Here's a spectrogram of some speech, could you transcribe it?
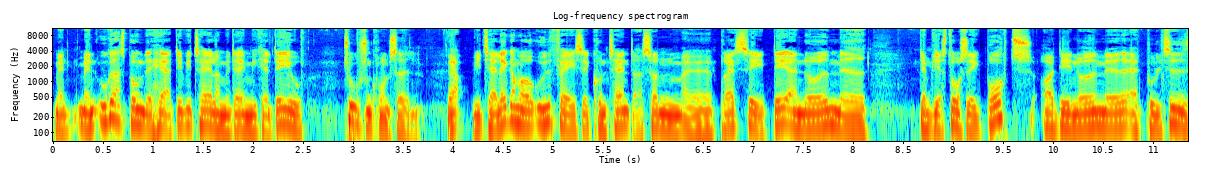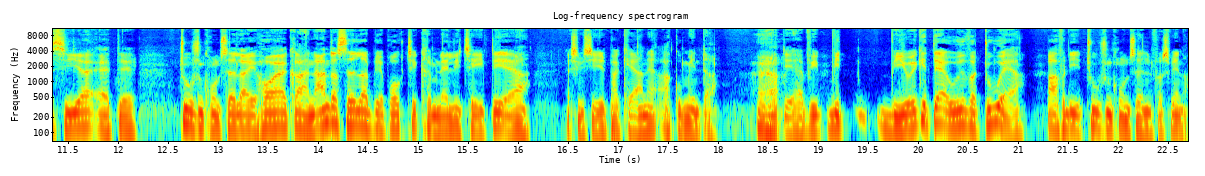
men, men udgangspunktet her, det vi taler om i dag, Michael, det er jo 1000 kroner Ja. Vi taler ikke om at udfase kontanter sådan øh, bredt set. Det er noget med, den bliver stort set ikke brugt, og det er noget med, at politiet siger, at øh, 1000 kroner i højere grad end andre sedler bliver brugt til kriminalitet. Det er, hvad skal vi sige, et par kerneargumenter. Ja. Det er, vi, vi, vi er jo ikke derude, hvor du er, bare fordi 1000 kroner forsvinder.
